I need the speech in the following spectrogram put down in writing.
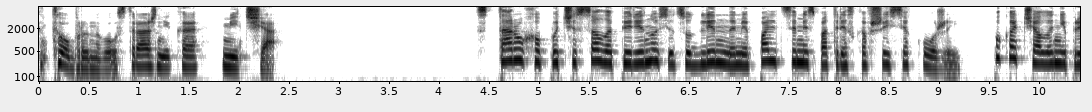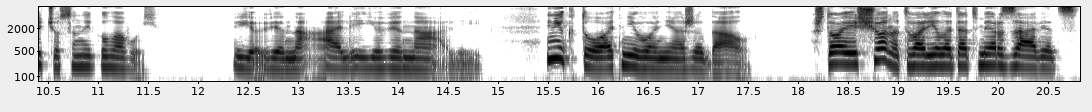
отобранного у стражника меча. Старуха почесала переносицу длинными пальцами с потрескавшейся кожей, покачала непричесанной головой. «Ювеналий, Ювеналий, никто от него не ожидал. Что еще натворил этот мерзавец?»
